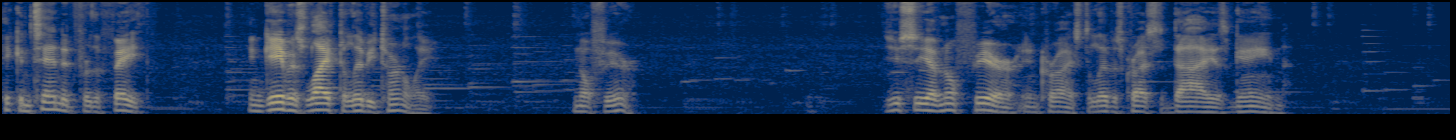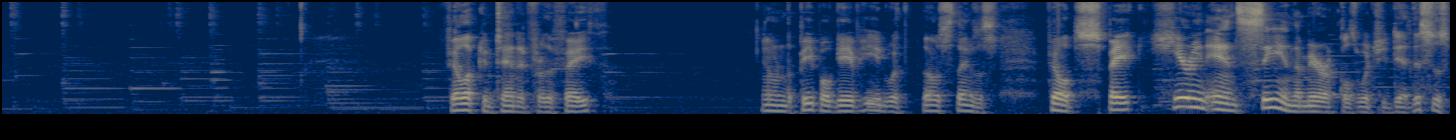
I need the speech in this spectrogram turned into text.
He contended for the faith and gave his life to live eternally. No fear. You see, have no fear in Christ. To live as Christ, to die is gain. Philip contended for the faith. And when the people gave heed with those things, Philip spake, hearing and seeing the miracles which he did. This is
